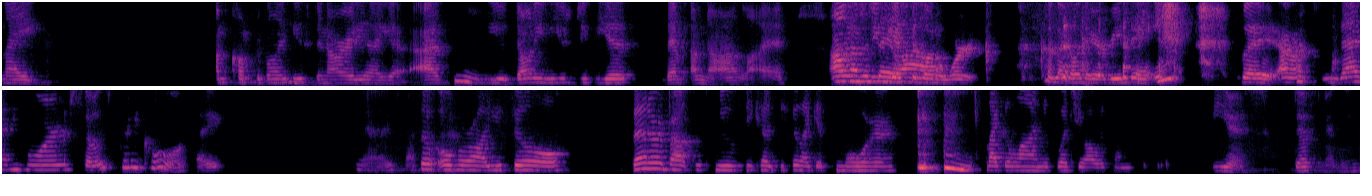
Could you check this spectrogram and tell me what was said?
like I'm comfortable in Houston already. Like I Hmm. you don't even use GPS. That I'm not I'm lying. I I was don't use to say, GPS to go to work because I go there every day. but I don't have to do that anymore. So it's pretty cool. Like yeah, it's So overall you feel better about this move because you feel like it's more like aligned with what you always wanted to do. Yes, definitely.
